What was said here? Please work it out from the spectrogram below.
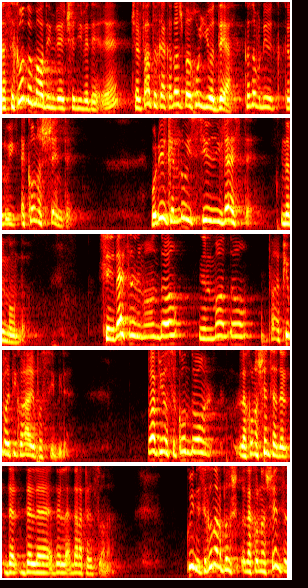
Il secondo modo invece di vedere c'è il fatto che Akadosh Baruch Hu Yodea. Cosa vuol dire che lui è conoscente? Vuol dire che lui si riveste nel mondo. Si riveste nel mondo nel modo più particolare possibile. Proprio secondo la conoscenza del, del, del, della persona. Quindi, secondo la, la conoscenza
